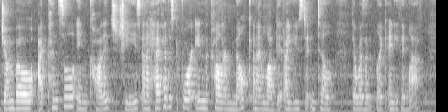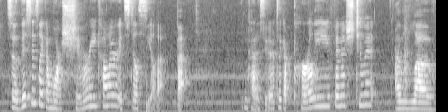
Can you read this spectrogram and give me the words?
Jumbo Eye Pencil in Cottage Cheese, and I have had this before in the color Milk, and I loved it. I used it until there wasn't like anything left. So this is like a more shimmery color. It's still sealed up, but you can kind of see that it's like a pearly finish to it. I love,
